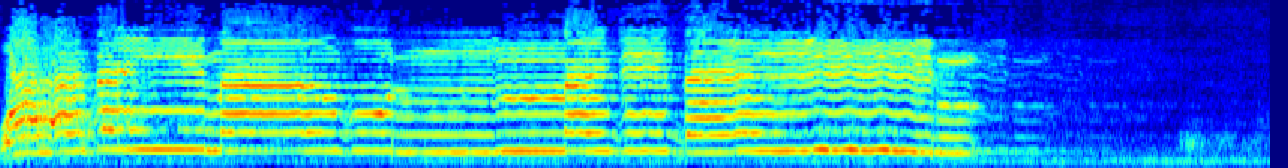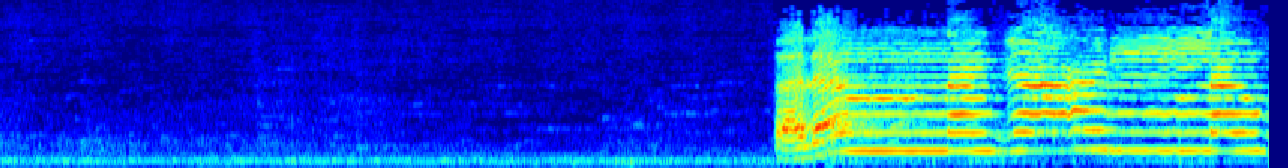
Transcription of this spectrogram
وهديناه النجدين. نجعل له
